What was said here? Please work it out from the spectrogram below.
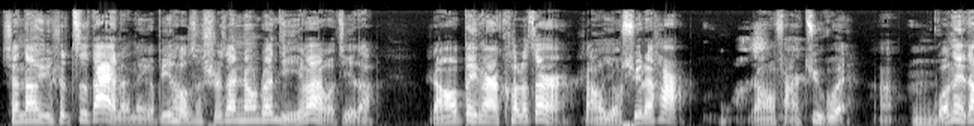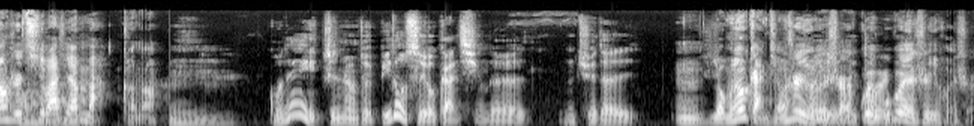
相当于是自带了那个 Beatles 十三张专辑吧，我记得，然后背面刻了字儿，然后有序列号，然后反正巨贵啊，国内当时七八千吧，可能。嗯，国内真正对 Beatles 有感情的，觉得嗯，有没有感情是一回事，贵不贵是一回事。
